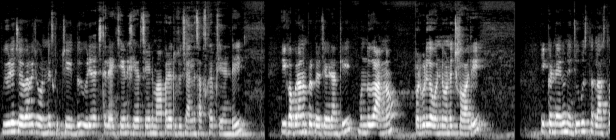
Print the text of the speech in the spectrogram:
వీడియో చివరికి చూడండి స్కిప్ చేయొద్దు. వీడియో నచ్చితే లైక్ చేయండి షేర్ చేయండి. మా పల్లె రుచులు ఛానల్ని సబ్స్క్రైబ్ చేయండి. ఈ కొబ్బరి అన్నం ప్రిపేర్ చేయడానికి ముందుగా అన్నం పొడిపొడిగా వండి వండించుకోవాలి. ఇక్కడ నేను నేను చూపిస్తున్న గ్లాస్తో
